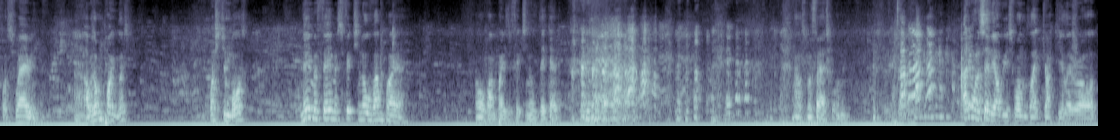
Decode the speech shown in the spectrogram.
for swearing. Uh, I was on Pointless. The question was, name a famous fictional vampire. Oh, vampire's a fictional dickhead. that was my first one. I didn't want to say the obvious ones like Dracula or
